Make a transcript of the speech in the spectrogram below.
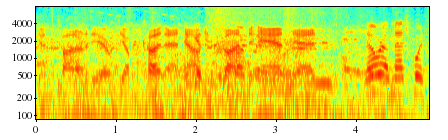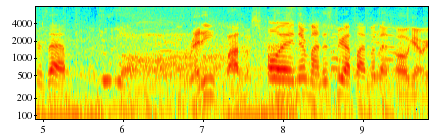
gets caught out of the air with the uppercut, and now gets he's stunned and dead. Now we're at match point for Zaf. Ready? Wow, that was. Oh, wait, never mind. This is 3 out of 5. My bad. Oh, okay, okay,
